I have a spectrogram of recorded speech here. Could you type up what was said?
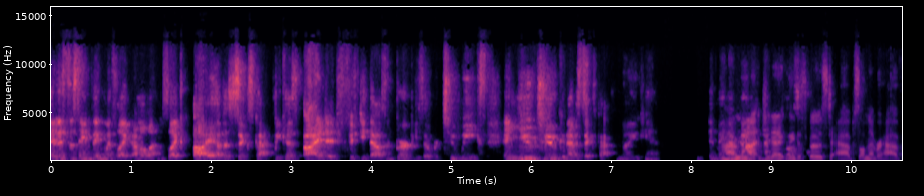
And it's the same thing with like MLMs. Like, I have a six pack because I did 50,000 burpees over two weeks and you too can have a six pack. No, you can't. It may I'm not genetically possible. disposed to abs. I'll never have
